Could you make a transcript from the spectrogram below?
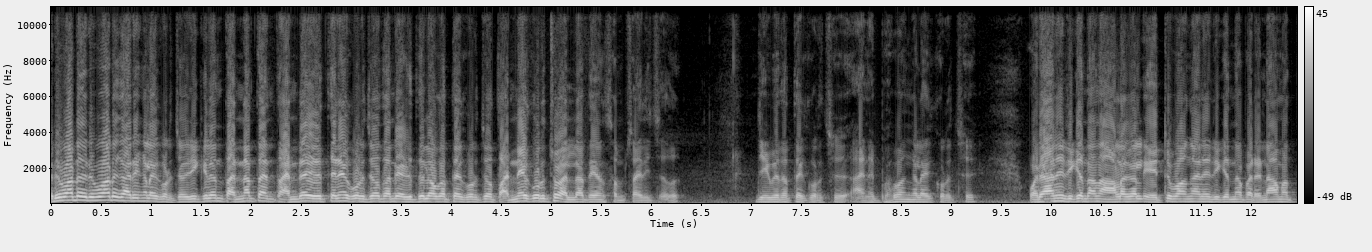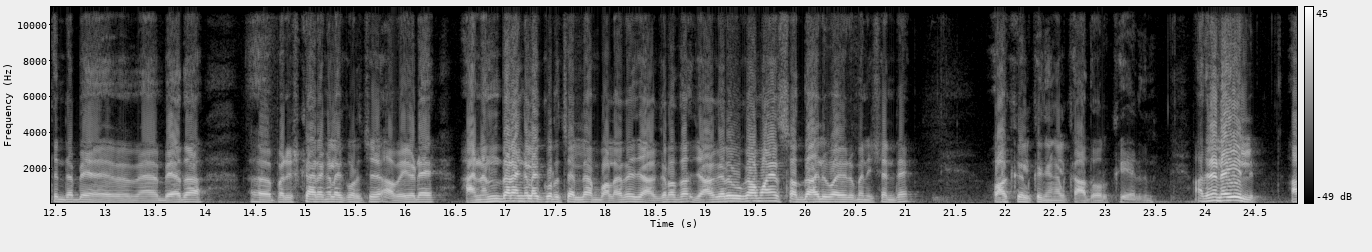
ഒരുപാട് ഒരുപാട് കാര്യങ്ങളെക്കുറിച്ച് ഒരിക്കലും തന്നെ തൻ- തന്റെ എഴുത്തിനെക്കുറിച്ചോ തന്റെ എഴുത്ത് ലോകത്തെക്കുറിച്ചോ തന്നെക്കുറിച്ചോ അല്ല അദ്ദേഹം സംസാരിച്ചത്. ജീവിതത്തെക്കുറിച്ച് അനുഭവങ്ങളെക്കുറിച്ച്. വരാനിരിക്കുന്ന നാളുകൾ ഏറ്റുവാങ്ങാനിരിക്കുന്ന പരിണാമത്തിന്റെ ഭേദ പരിഷ്കാരങ്ങളെക്കുറിച്ച് അവയുടെ അനന്തരങ്ങളെക്കുറിച്ചെല്ലാം വളരെ ജാഗ്രത ജാഗരൂകമായ ശ്രദ്ധാലുവായ ഒരു മനുഷ്യന്റെ വാക്കുകൾക്ക് ഞങ്ങൾ കാതോർക്കുകയായിരുന്നു അതിനിടയിൽ ആ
